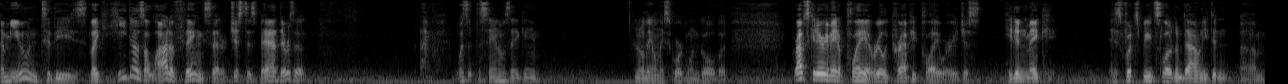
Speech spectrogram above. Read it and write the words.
immune to these. Like he does a lot of things that are just as bad. There was a was it the San Jose game? I know they only scored one goal, but Rob Scuderi made a play, a really crappy play where he just he didn't make his foot speed slowed him down. He didn't um,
